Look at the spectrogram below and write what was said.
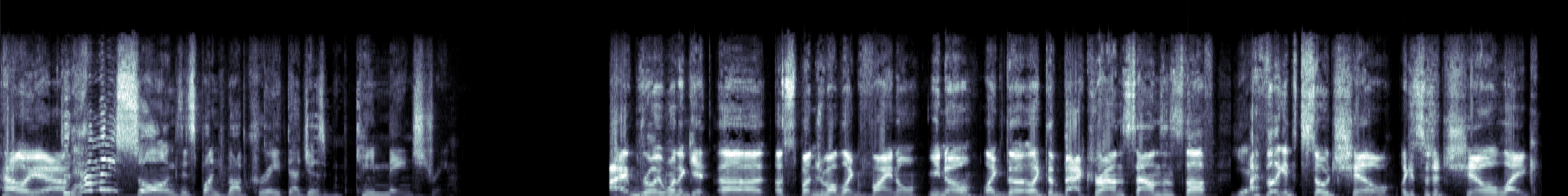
Hell yeah. Dude, how many songs did SpongeBob create that just came mainstream? I really want to get uh, a SpongeBob like vinyl, you know, like the like the background sounds and stuff. Yeah. I feel like it's so chill. Like it's such a chill like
